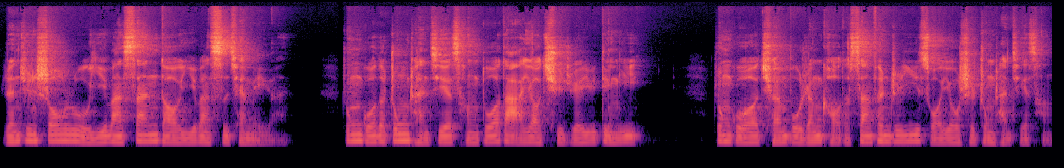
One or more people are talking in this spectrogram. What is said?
人均收入一万三到一万四千美元。中国的中产阶层多大要取决于定义。中国全部人口的三分之一左右是中产阶层，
